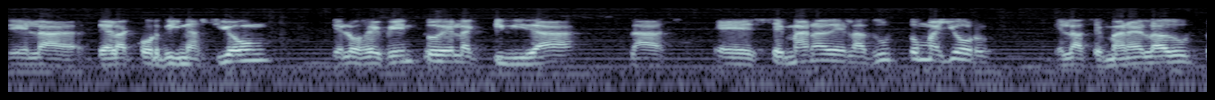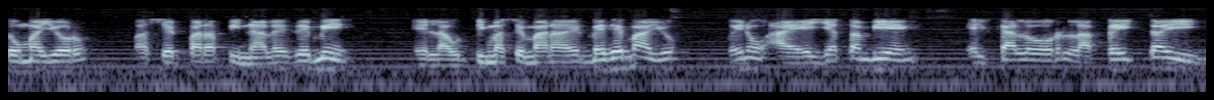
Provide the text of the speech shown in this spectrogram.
de la, de la coordinación de los eventos de la actividad, la eh, Semana del Adulto Mayor, en la Semana del Adulto Mayor va a ser para finales de mes en la última semana del mes de mayo, bueno, a ella también el calor la afecta y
